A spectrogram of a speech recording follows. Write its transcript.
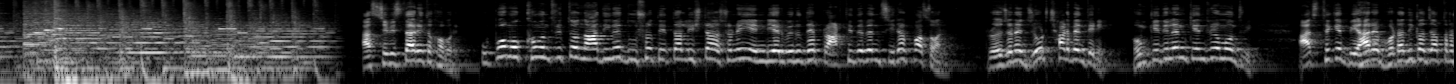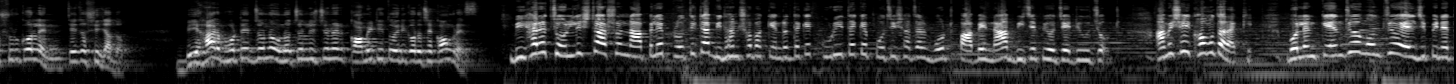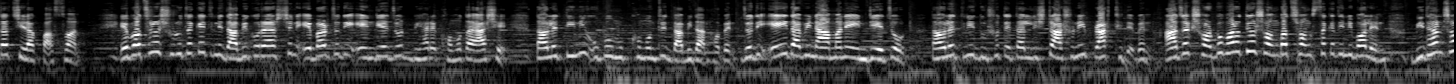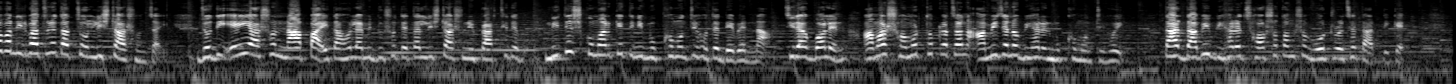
আসছে বিস্তারিত খবরে। উপমুখ্যমন্ত্রিত্ব না দিলে দুশো তেতাল্লিশটা আসনেই এনডিএর বিরুদ্ধে প্রার্থী দেবেন চিরাগ পাসওয়ান প্রয়োজনে জোট ছাড়বেন তিনি। হুমকি দিলেন কেন্দ্রীয় মন্ত্রী। আজ থেকে বিহারে ভোটাধিকার যাত্রা শুরু করলেন তেজস্বী যাদব। বিহার ভোটের জন্য উনচল্লিশ জনের কমিটি তৈরি করেছে কংগ্রেস। বিহারে চল্লিশটা আসন না পেলে প্রতিটা বিধানসভা কেন্দ্র থেকে কুড়ি থেকে পঁচিশ হাজার ভোট পাবে না বিজেপি ও জেডিইউ জোট। আমি সেই ক্ষমতা রাখি, বললেন কেন্দ্রীয় মন্ত্রী ও এলজিপি নেতা চিরাগ পাসওয়ান। এবছরের শুরু থেকে তিনি দাবি করে আসছেন, এবার যদি এনডিএ জোট বিহারে ক্ষমতায় আসে, তাহলে তিনি উপমুখ্যমন্ত্রীর দাবিদার হবেন। যদি এই দাবি না মানে এনডিএ জোট, তাহলে তিনি দুশো তেতাল্লিশটা আসনেই প্রার্থী দেবেন। আজ এক সর্বভারতীয় সংবাদ সংস্থাকে তিনি বলেন, বিধানসভা নির্বাচনে তার চল্লিশটা আসন চাই। যদি এই আসন না পাই তাহলে আমি দুশো তেতাল্লিশটা আসনই প্রার্থী দেব। নীতিশ কুমারকে তিনি মুখ্যমন্ত্রী হতে দেবেন না। চিরাগ বলেন, আমার সমর্থকরা চান আমি যেন বিহারের মুখ্যমন্ত্রী হই। তার দাবি বিহারে ছ শতাংশ ভোট রয়েছে তার দিকে।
